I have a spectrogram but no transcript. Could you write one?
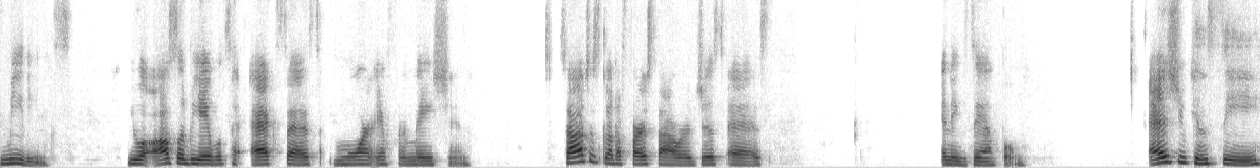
meetings. You will also be able to access more information. So I'll just go to first hour just as an example. As you can see,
